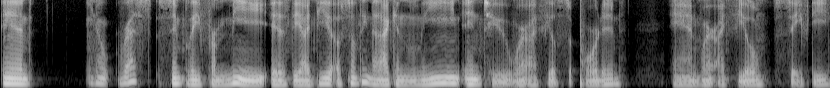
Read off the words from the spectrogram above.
And you know, rest simply for me is the idea of something that I can lean into where I feel supported and where I feel safety.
